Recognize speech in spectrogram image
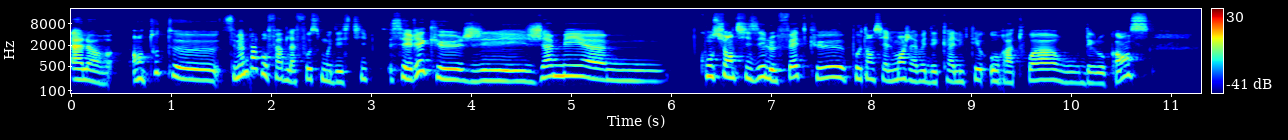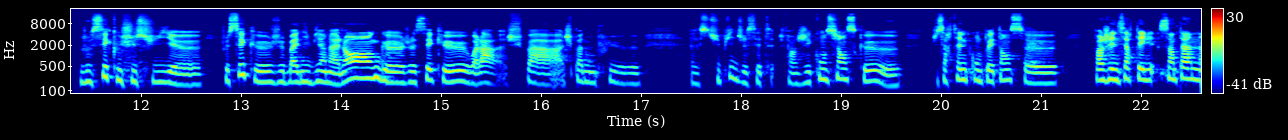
Alors, en toute, euh, c'est même pas pour faire de la fausse modestie. C'est vrai que j'ai jamais euh, conscientisé le fait que potentiellement j'avais des qualités oratoires ou d'éloquence. Je sais que je suis, euh, je sais que je manie bien la langue. Je sais que voilà, je suis pas, je suis pas non plus stupide. Je sais, enfin, j'ai conscience que j'ai certaines compétences Enfin, j'ai une certaine,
